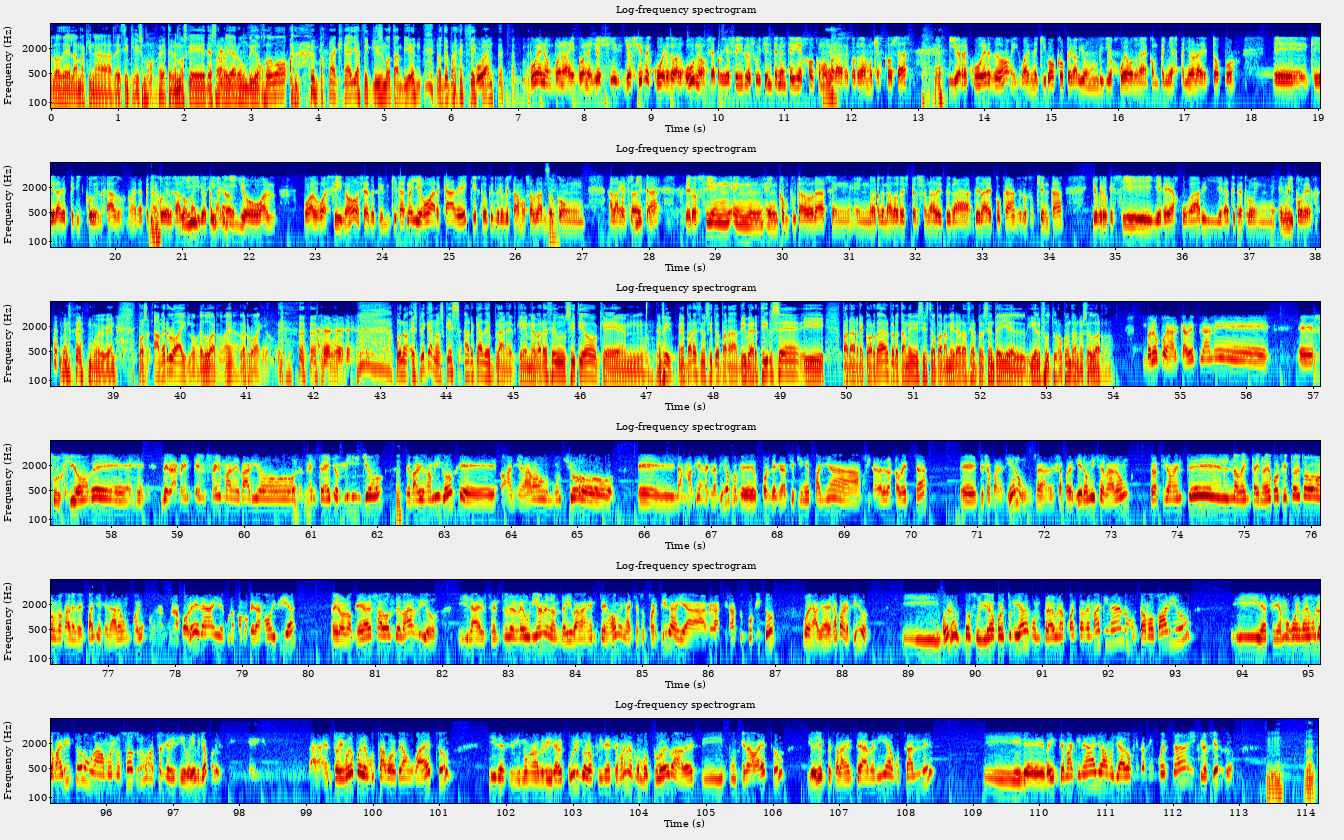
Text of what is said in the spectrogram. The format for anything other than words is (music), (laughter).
lo de la máquina de ciclismo. Eh, tenemos que desarrollar un videojuego (laughs) para que haya ciclismo también, ¿no te parece, Iván? Bueno, bueno, bueno, yo sí, yo sí recuerdo algunos, o sea, porque yo soy lo suficientemente viejo como para recordar muchas cosas. (laughs) Y yo recuerdo, igual me equivoco, pero había un videojuego de una compañía española de Topo eh, que era de Perico Delgado, ¿no? Era Perico ah. Delgado mayor amarillo o algo o algo así, ¿no? O sea, quizás no llegó a arcade, que es lo que, de lo que estábamos hablando con a la maquinita, pero sí en, en, computadoras, en, en, ordenadores personales de la, de la época, de los 80, yo creo que sí llegué a jugar y llegué a tenerlo en, en mi poder. (laughs) Muy bien. Pues a verlo haylo, Eduardo, ¿eh? A verlo haylo. (laughs) bueno. explícanos qué es Arcade Planet, que me parece un sitio que, mm, en fin, me parece un sitio para divertirse y para recordar, pero también, insisto, para mirar hacia el presente y el, y el futuro. Cuéntanos, Eduardo. Bueno, pues Arcade Planet eh, surgió de, de, la mente enferma de varios, entre ellos mí y yo, de varios amigos que añorábamos mucho eh, las máquinas recreativas, porque por desgracia aquí en España a finales de los 90 eh, desaparecieron, o sea, desaparecieron y cerraron prácticamente el 99% de todos los locales de España, quedaron pues, pues algunas boleras y algunas como quedan hoy día, pero lo que era el salón de barrio y la, el centro de reuniones donde iba la gente joven a echar sus partidas y a relacionarse un poquito, pues había desaparecido. Y bueno, nos surgió la oportunidad de comprar unas cuantas de máquinas, nos juntamos varios y las teníamos guardadas en un localito, jugábamos nosotros hasta que dijimos, oye, mira, pues a la gente mismo le puede gustar volver a jugar esto y decidimos abrir al público los fines de semana como prueba a ver si funcionaba esto y hoy empezó la gente a venir a gustarle y de 20 máquinas llevamos ya 250 y creciendo. Mm.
